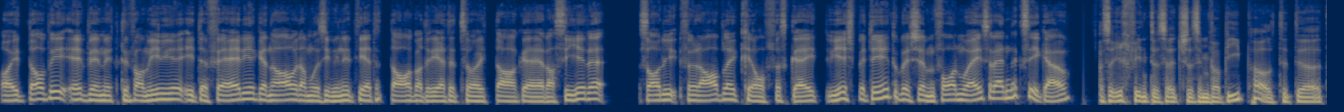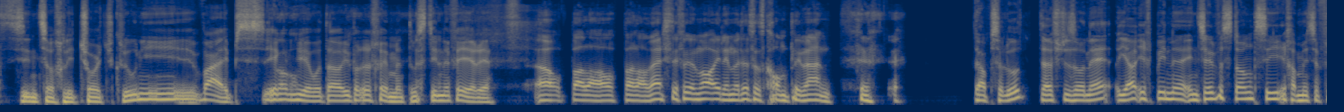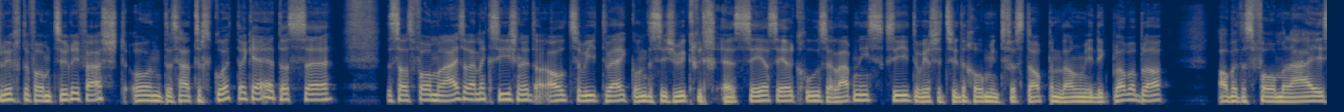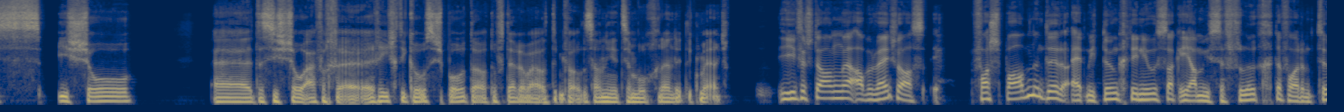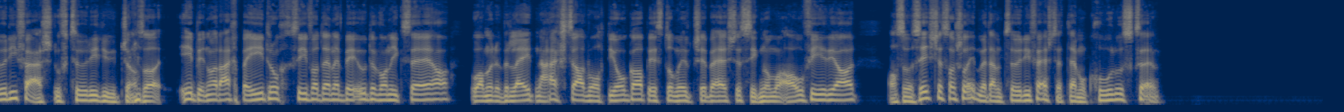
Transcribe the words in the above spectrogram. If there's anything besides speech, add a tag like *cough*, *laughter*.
Hoi Tobi, ich bin mit der Familie in der Ferien, genau, da muss ich mich nicht jeden Tag oder jeden zwei Tage äh, rasieren. Sorry für den Anblick, ich hoffe es geht. Wie ist es bei dir? Du bist im Formel 1 Rennen gewesen, gell? Also ich finde, du solltest das im Vorbei behalten. Das sind so ein bisschen George Clooney-Vibes irgendwie, die da überkommen aus deinen Ferien. *laughs* Hoppala, hoppala. Merci vielmals, ich nehme das als Kompliment. *laughs* Absolut, darfst du so nehmen. Ja, ich bin äh, in Silverstone gewesen. ich musste flüchten vor dem Zürichfest und es hat sich gut ergeben, dass äh, das als Formel 1 Rennen war, nicht allzu weit weg und es ist wirklich ein sehr, sehr cooles Erlebnis gewesen. Du wirst jetzt wieder kommen mit Verstappen, langweilig, bla bla bla. Aber das Formel 1 ist schon, äh, das ist schon einfach eine richtig grosse Sportart auf dieser Welt im Fall. Das habe ich jetzt am Wochenende nicht gemerkt. Einverstanden, aber weißt du was? Fast spannender hat mich dünkt deine Aussage, ich musste flüchten vor dem Zürichfest auf Zürichdeutsch. *laughs* Also, ich bin noch recht beeindruckt von diesen Bildern, die ich gesehen habe. Und habe mir überlegt, nächstes Jahr wollte ich Yoga, bis du mir geschrieben hast, es sind nochmal alle vier Jahre. Also, was ist denn so schlimm mit dem Zürichfest? Hat der cool ausgesehen?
